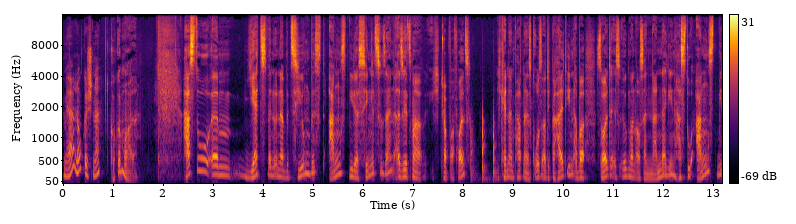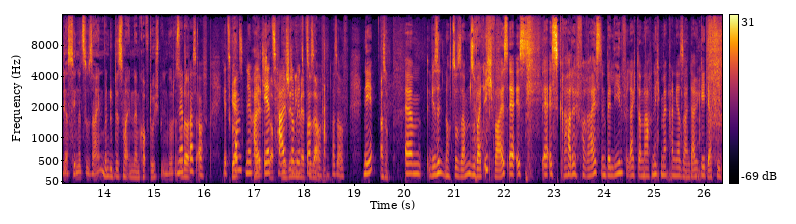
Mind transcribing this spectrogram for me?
Ja, logisch, ne? Gucke mal. Hast du ähm, jetzt, wenn du in einer Beziehung bist, Angst, wieder Single zu sein? Also jetzt mal, ich klopfe auf Holz. Ich kenne deinen Partner, er ist großartig, behalte ihn. Aber sollte es irgendwann auseinandergehen, hast du Angst, wieder Single zu sein, wenn du das mal in deinem Kopf durchspielen würdest? Jetzt oder? pass auf. Jetzt Jetzt kommt, ne, halt, jetzt halt, stopp, jetzt pass zusammen. auf, pass auf. Nee, Ach so. ähm, wir sind noch zusammen, soweit ich weiß. Er ist, er ist gerade verreist in Berlin, vielleicht danach nicht mehr, kann ja sein, da geht ja viel.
